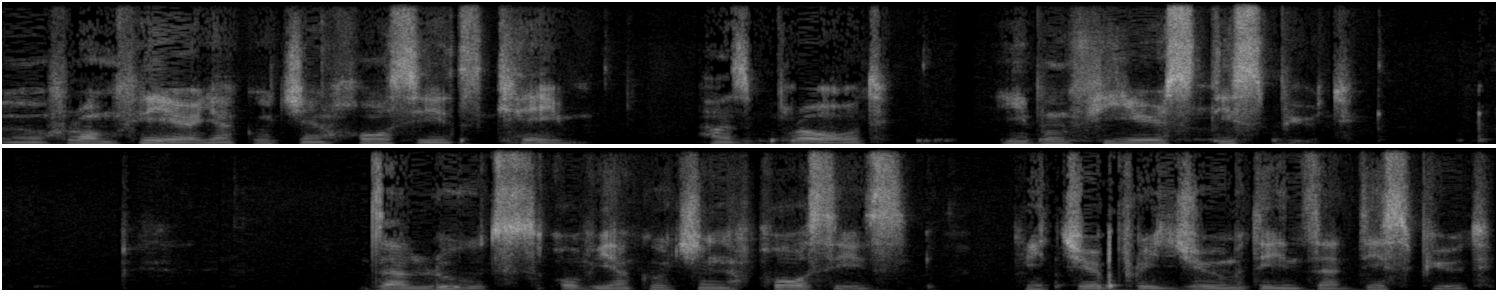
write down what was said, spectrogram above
uh, from where Yakutian horses came has brought even fierce dispute. The roots of Yakutian horses, which are presumed in the dispute,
